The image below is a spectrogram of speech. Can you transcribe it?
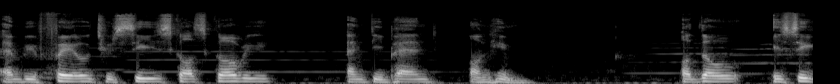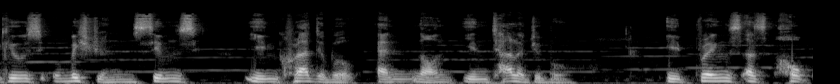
and we fail to see God's glory and depend on Him. Although Ezekiel's vision seems incredible and non intelligible, it brings us hope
